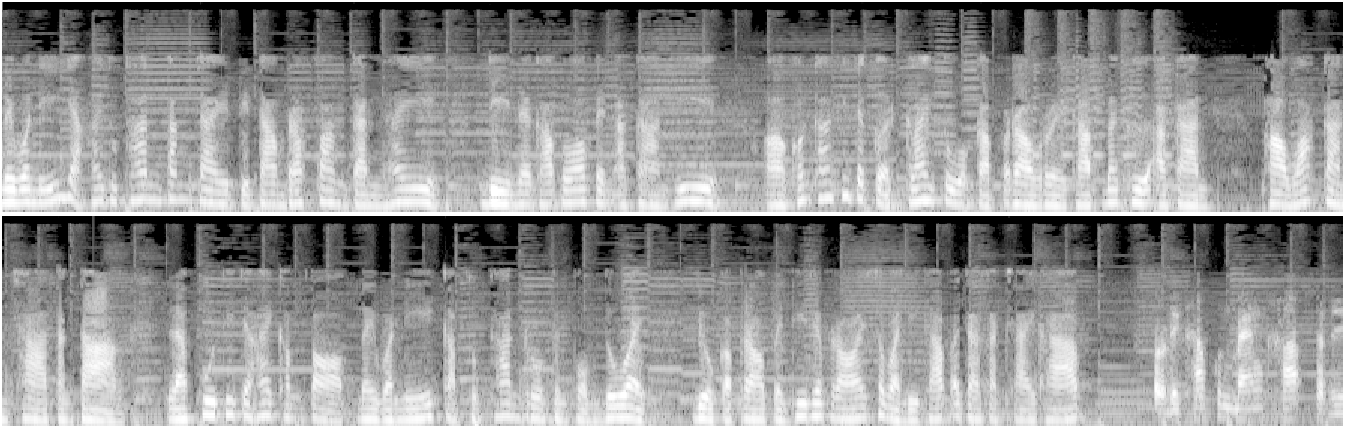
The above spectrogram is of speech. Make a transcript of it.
ในวันนี้อยากให้ทุกท่านตั้งใจติดตามรับฟังกันให้ดีนะครับ เพราะว่าเป็นอาการที่ค่อนข้างที่จะเกิดใกล้ตัวกับเราเลยครับนั่นคืออาการภาวะการชาต่างๆ และผู้ที่จะให้คำตอบในวันนี้กับทุกท่านรวมถึงผมด้วย อยู่กับเราเป็นที่เรียบร้อย สวัสดีครับ อาจารย์ศักชัยครับ สวัสดีครับคุณแบงค์ครับสวัสดี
